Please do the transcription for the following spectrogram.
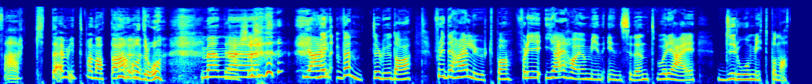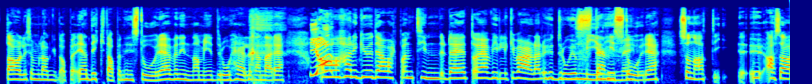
sakte midt på natta og dro. Men eh, jeg Men venter du da? Fordi det har jeg lurt på. Fordi jeg har jo min incident hvor jeg dro midt på natta og liksom lagde opp Jeg dikta opp en historie. Venninna mi dro hele den derre Ja! Å, herregud, jeg har vært på en Tinder-date, og jeg vil ikke være der. Hun dro jo min Stemmer. historie. Sånn at uh, Altså,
